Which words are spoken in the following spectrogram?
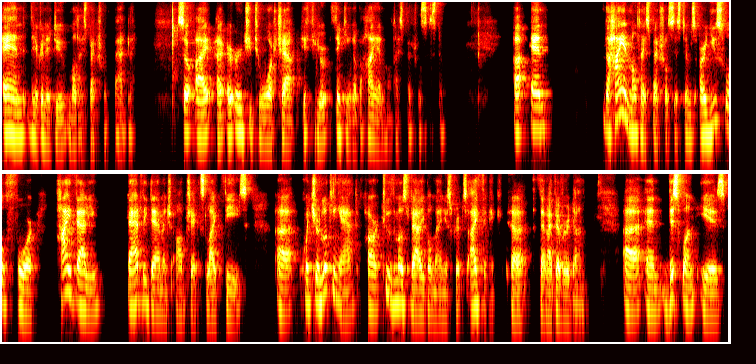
and they're going to do multispectral badly. So I, I, urge you to watch out if you're thinking of a high-end multispectral system. Uh, and the high-end multispectral systems are useful for high-value, badly damaged objects like these. Uh, what you're looking at are two of the most valuable manuscripts, I think, uh, that I've ever done. Uh, and this one is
